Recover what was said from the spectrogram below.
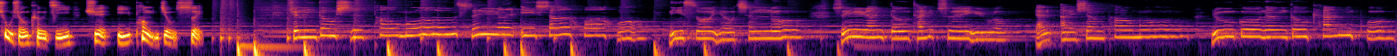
触手可及，却一碰就碎。全都是泡沫，虽然一刹花火，你所有承诺，虽然都太脆弱，但爱像泡沫。如果能够看破，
